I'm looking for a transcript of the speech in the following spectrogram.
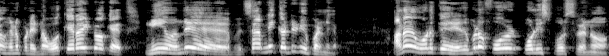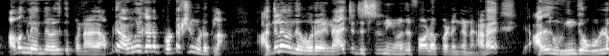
அவங்க என்ன பண்ணிருக்கணும் ஓகே ரைட் ஓகே நீ வந்து விசாரணை கண்டினியூ பண்ணுங்க. ஆனால் உனக்கு எவ்வளவு போலீஸ் ஃபோர்ஸ் வேணும்? அவங்களை எந்த விதத்துக்கு பண்ணாங்க அப்படி அவங்களுக்கான ப்ரொடெக்ஷன் கொடுக்கலாம். அதுல வந்து ஒரு நேச்சர் சிஸ்டம் நீங்க வந்து ஃபாலோ பண்ணுங்கன்னு. ஆனா அது இங்க உள்ள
